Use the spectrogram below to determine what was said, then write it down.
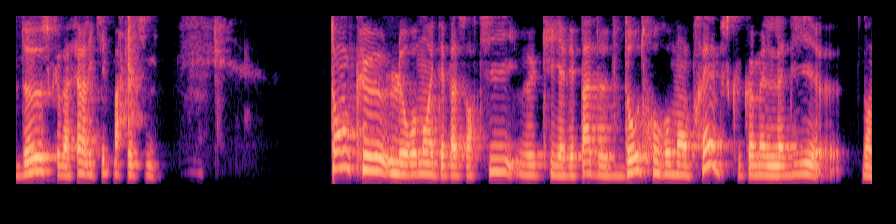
de ce que va faire l'équipe marketing. Tant que le roman n'était pas sorti, euh, qu'il n'y avait pas d'autres romans prêts, parce que comme elle l'a dit euh, dans,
